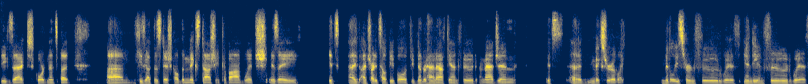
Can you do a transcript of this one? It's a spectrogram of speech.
the exact coordinates, but um, he's got this dish called the mixed dashi kebab, which is a it's I, I try to tell people if you've never had Afghan food, imagine it's a mixture of like Middle Eastern food with Indian food with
